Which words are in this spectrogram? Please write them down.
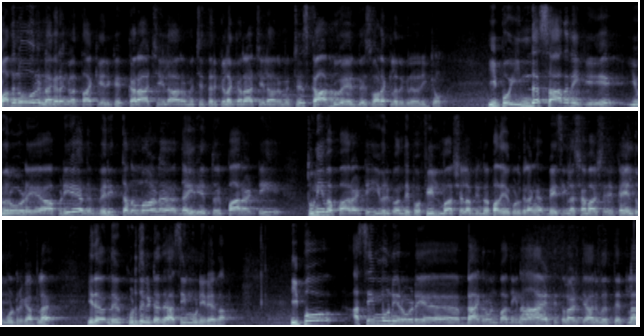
பதினோரு நகரங்களை தாக்கி இருக்கு. கராச்சியில் ஆரம்பிச்சு தெற்கில் கராச்சியில் ஆரம்பித்து ஸ்கார்டு ஏர்பேஸ் வடக்கில் இருக்கிற வரைக்கும். இப்போ இந்த சாதனைக்கு இவருடைய அப்படியே அந்த வெறித்தனமான தைரியத்தை பாராட்டி துணிவை பாராட்டி இவருக்கு வந்து இப்போ ஃபீல்ட் மார்ஷல் அப்படின்ற பதவியை கொடுக்குறாங்க. பேசிக்கலாக ஷபாஷ் ஷெரீப் கையெழுத்து போட்டிருக்காப்புல. இதை வந்து கொடுத்துக்கிட்டது அசீம் முனீரே தான். இப்போது அசீம் முனீரோடைய பேக்ரவுண்ட் பார்த்தீங்கன்னா ஆயிரத்தி தொள்ளாயிரத்தி அறுபத்தெட்டில்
